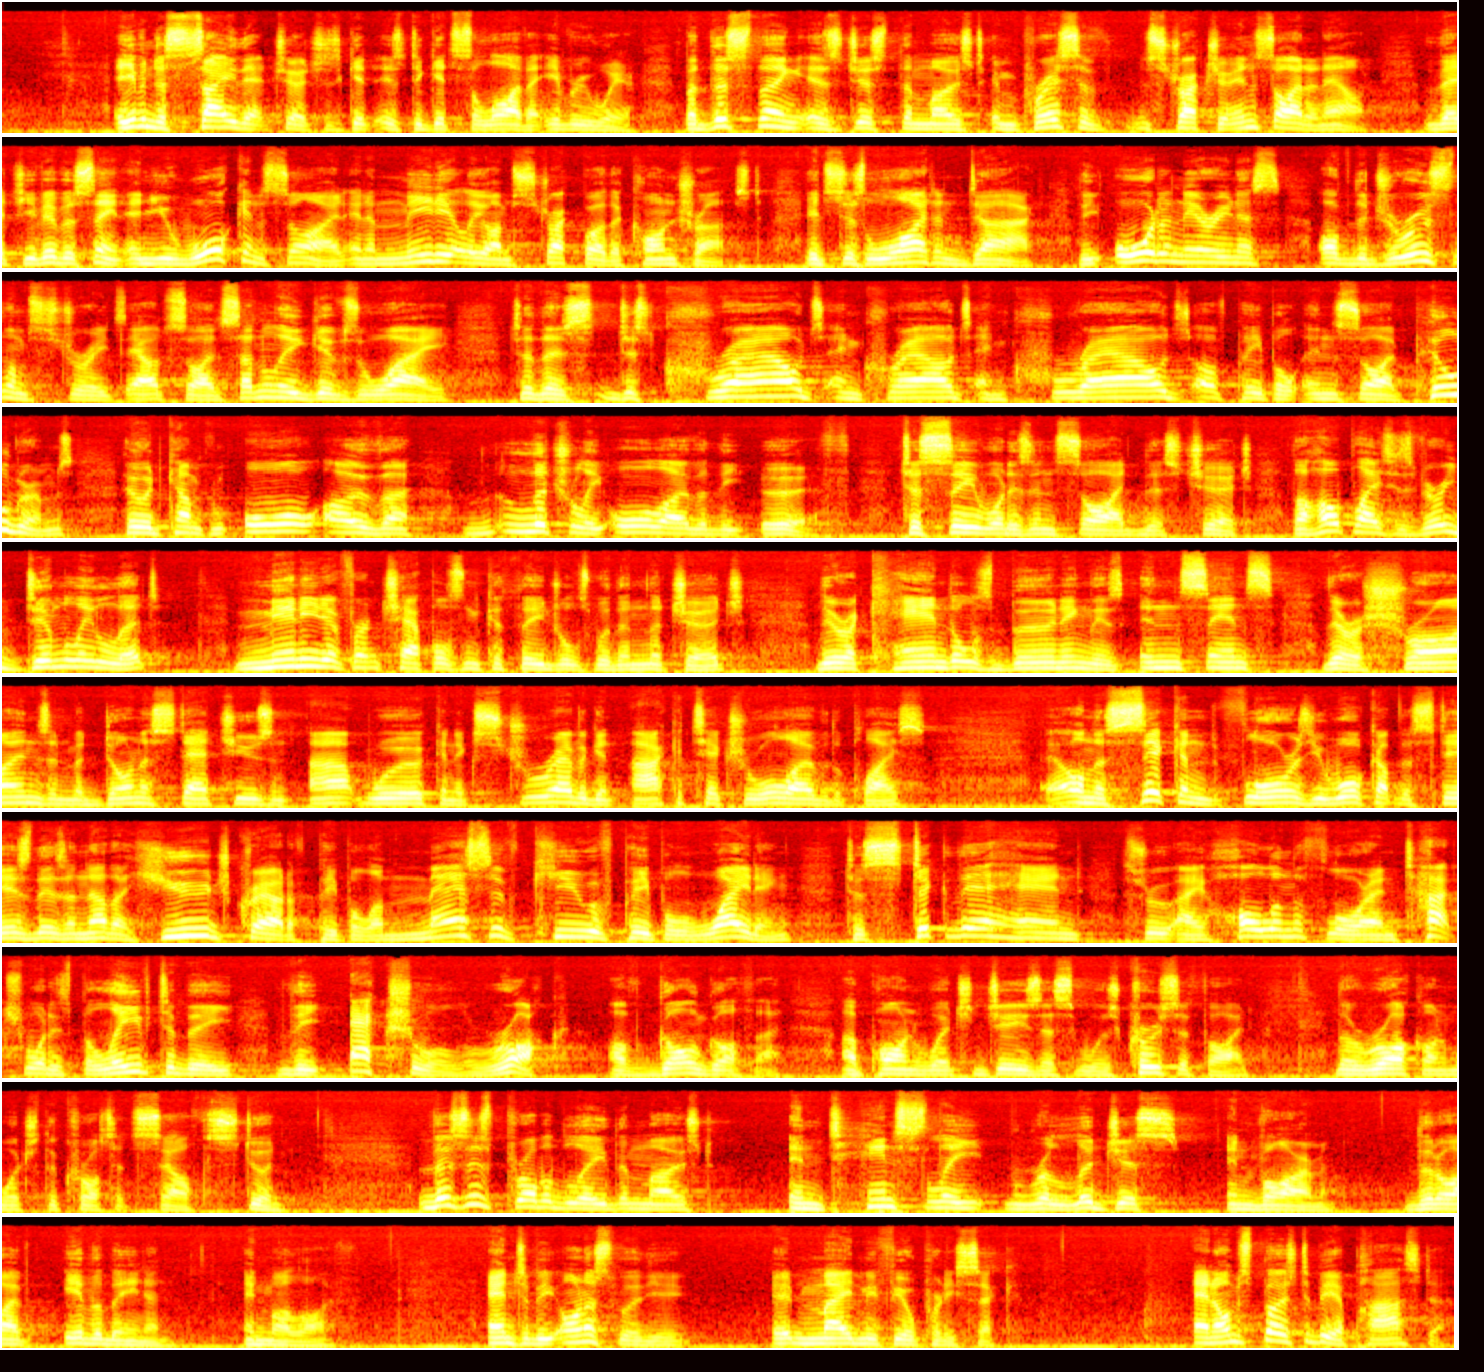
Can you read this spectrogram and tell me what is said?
Even to say that church is, get, is to get saliva everywhere. But this thing is just the most impressive structure inside and out that you've ever seen. And you walk inside, and immediately I'm struck by the contrast. It's just light and dark. The ordinariness of the Jerusalem streets outside suddenly gives way to this just crowds and crowds and crowds of people inside, pilgrims who had come from all over, literally all over the earth to see what is inside this church. The whole place is very dimly lit, many different chapels and cathedrals within the church. There are candles burning, there's incense, there are shrines and Madonna statues and artwork and extravagant architecture all over the place. On the second floor, as you walk up the stairs, there's another huge crowd of people, a massive queue of people waiting to stick their hand through a hole in the floor and touch what is believed to be the actual rock of Golgotha upon which Jesus was crucified, the rock on which the cross itself stood. This is probably the most intensely religious environment that I've ever been in in my life. And to be honest with you, it made me feel pretty sick. And I'm supposed to be a pastor.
